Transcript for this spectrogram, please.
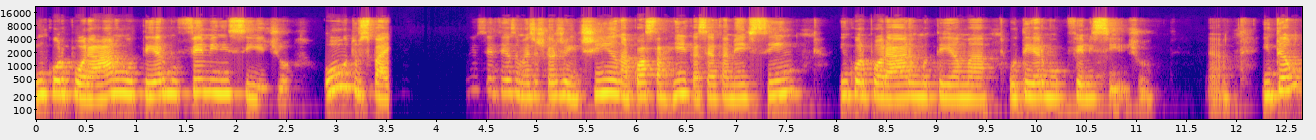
incorporaram o termo feminicídio. Outros países, tenho certeza, mas acho que a Argentina, Costa Rica, certamente sim, incorporaram o tema, o termo femicídio. Né? Então,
